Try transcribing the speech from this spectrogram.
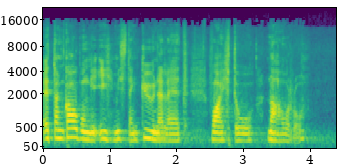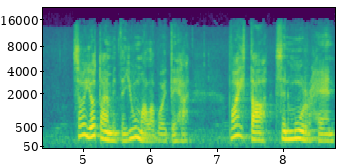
että tämän kaupungin ihmisten kyyneleet vaihtuu nauruun? Se on jotain, mitä Jumala voi tehdä. Vaihtaa sen murheen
